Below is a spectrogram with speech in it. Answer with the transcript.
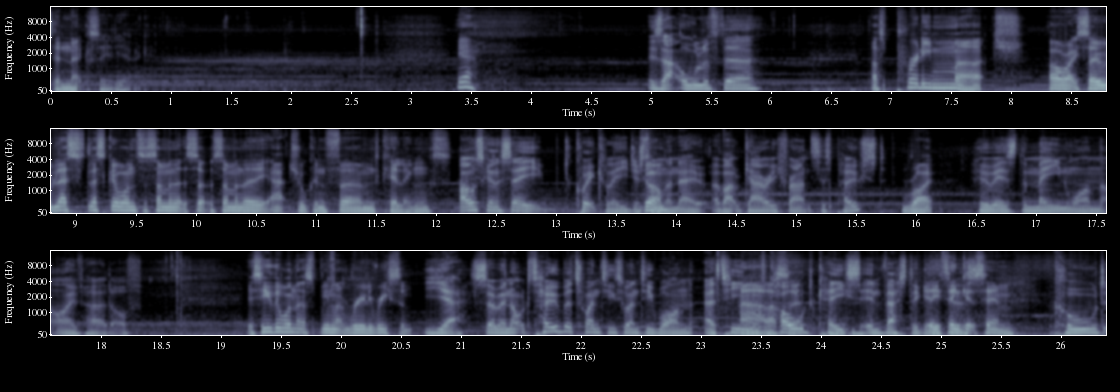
the next zodiac. Yeah. Is that all of the? That's pretty much. All right, so let's let's go on to some of the some of the actual confirmed killings. I was going to say quickly, just on on. the note about Gary Francis Poste, Right. who is the main one that I've heard of. Is he the one that's been like really recent? Yeah. So in October 2021, a team Ah, of cold case investigators They think it's him. called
